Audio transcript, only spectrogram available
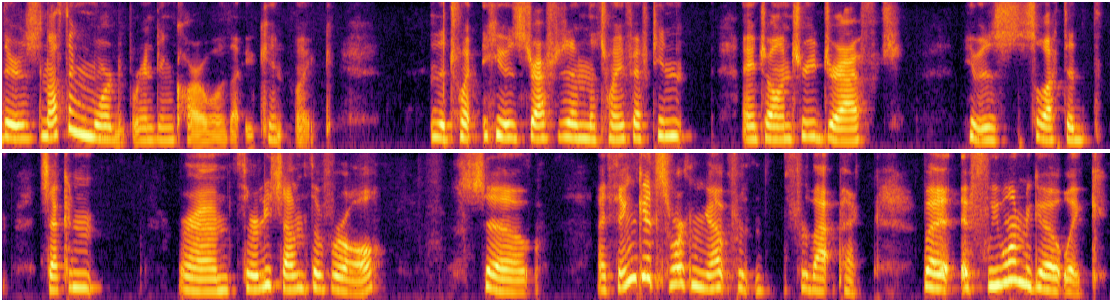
there's nothing more to Brandon Carlo that you can't like the he was drafted in the 2015 NHL entry draft. He was selected second round, 37th overall. So I think it's working out for for that pick. But if we want to go like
